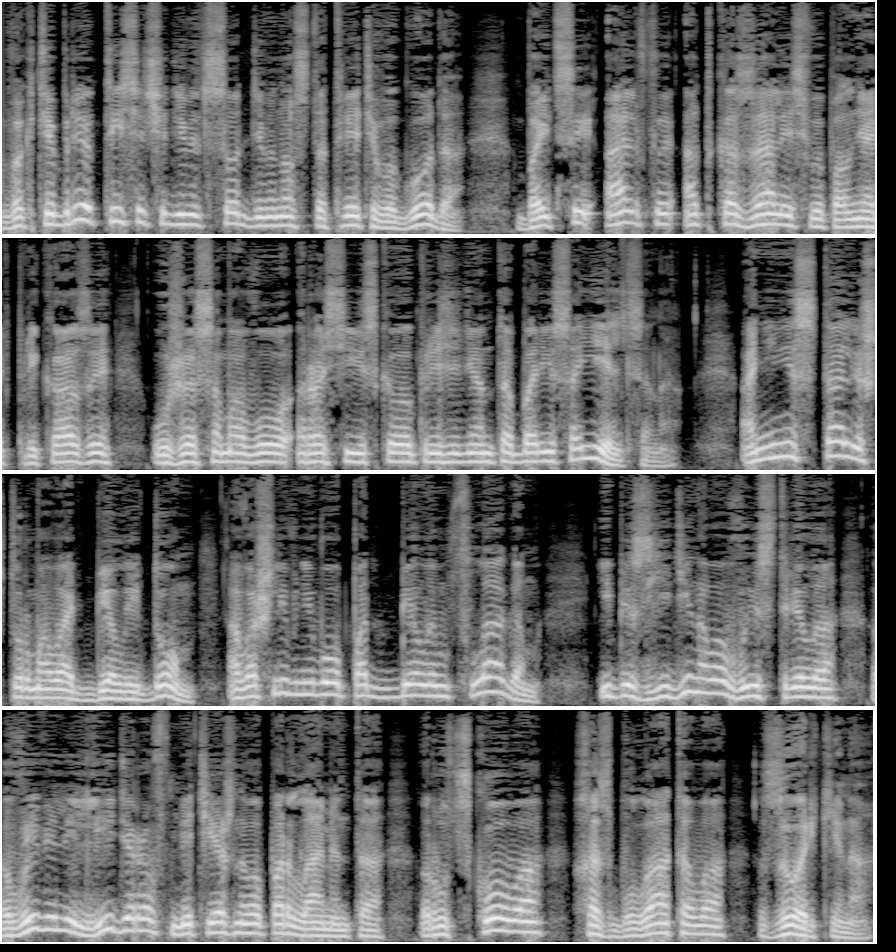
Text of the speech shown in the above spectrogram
В октябре 1993 года бойцы Альфы отказались выполнять приказы уже самого российского президента Бориса Ельцина. Они не стали штурмовать Белый дом, а вошли в него под белым флагом и без единого выстрела вывели лидеров мятежного парламента Рудского, Хасбулатова, Зорькина.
